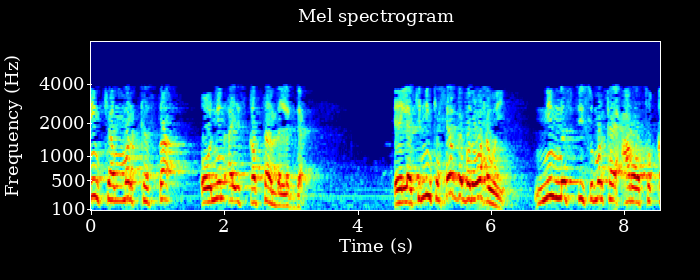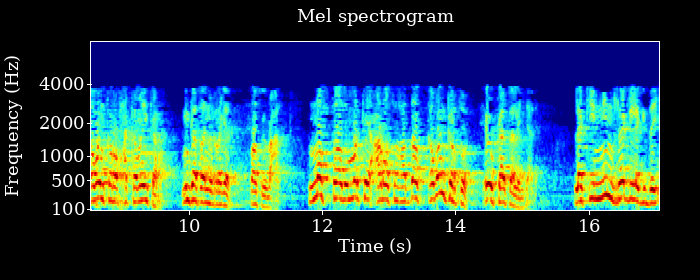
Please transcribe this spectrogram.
ninka mar kasta oo nin ay isqabtaanba lagda. Ee laakiin ninka xoogga badan waxa weeye nin naftiisu markay cadhooto qaban karo xakamayn kara. Ninkaasaa nin rageed saas way macana naftaadu markay cadhooto haddaad qaban karto xoog kaasaa la yidhahda laakiin nin rag legday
